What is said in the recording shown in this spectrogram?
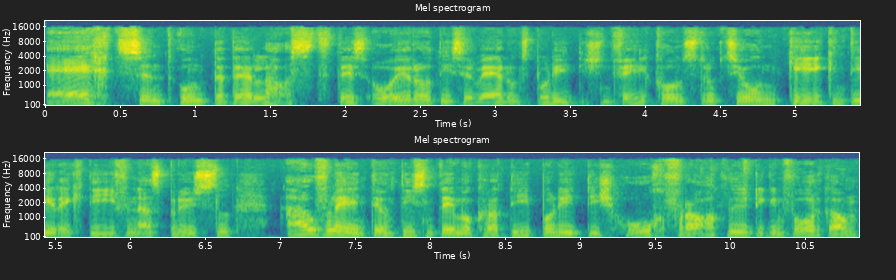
ächzend unter der Last des Euro, dieser währungspolitischen Fehlkonstruktion, gegen Direktiven aus Brüssel auflehnte. Und diesen demokratiepolitisch hoch fragwürdigen Vorgang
